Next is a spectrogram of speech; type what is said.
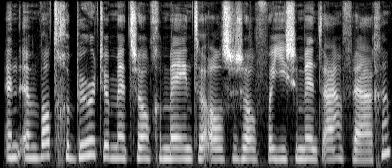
En, en wat gebeurt er met zo'n gemeente als ze zo'n faillissement aanvragen?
